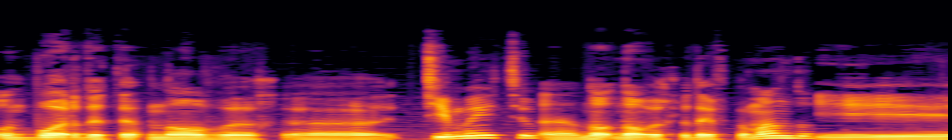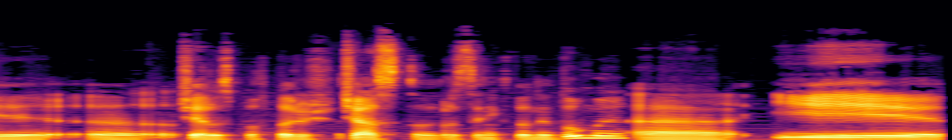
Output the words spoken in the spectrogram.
онбордити нових е, тіммейтів, е, нових людей в команду. І е, ще раз повторюю, що часто про це ніхто не думає. Е, І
